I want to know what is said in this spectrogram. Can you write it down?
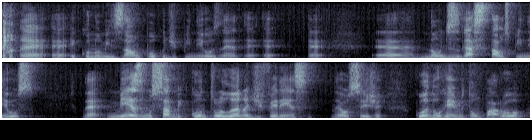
é, é, economizar um pouco de pneus, né? É, é, é, é, não desgastar os pneus, né? mesmo saber, controlando a diferença, né? ou seja, quando o Hamilton parou,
